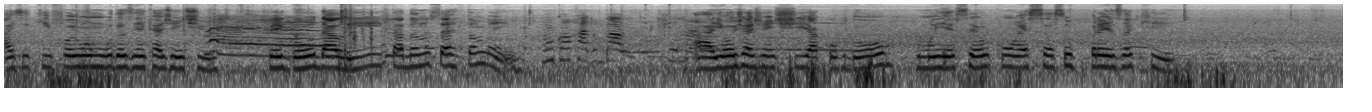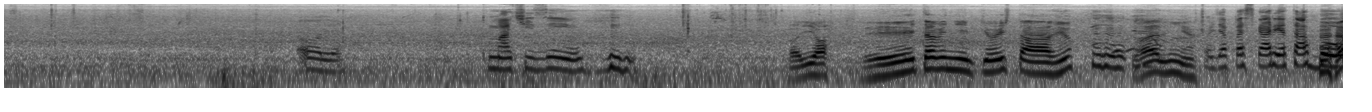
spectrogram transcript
Aí esse aqui foi uma mudazinha que a gente pegou dali e tá dando certo também. Vamos colocar no balde. Aí hoje a gente acordou, amanheceu com essa surpresa aqui. Olha. Tomatezinho. Aí, ó. Eita, menino, que hoje tá, viu? Valinha. Hoje a pescaria tá boa.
